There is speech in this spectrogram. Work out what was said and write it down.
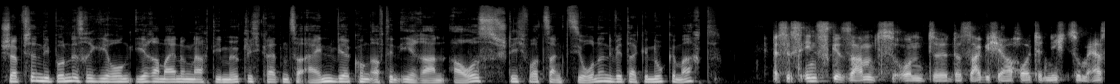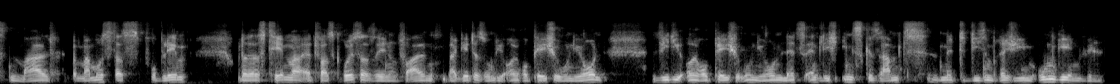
Schöpft denn die Bundesregierung Ihrer Meinung nach die Möglichkeiten zur Einwirkung auf den Iran aus? Stichwort Sanktionen, wird da genug gemacht? Es ist insgesamt, und äh, das sage ich ja heute nicht zum ersten Mal, man muss das Problem oder das Thema etwas größer sehen. Und vor allem, da geht es um die Europäische Union, wie die Europäische Union letztendlich insgesamt mit diesem Regime umgehen will.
